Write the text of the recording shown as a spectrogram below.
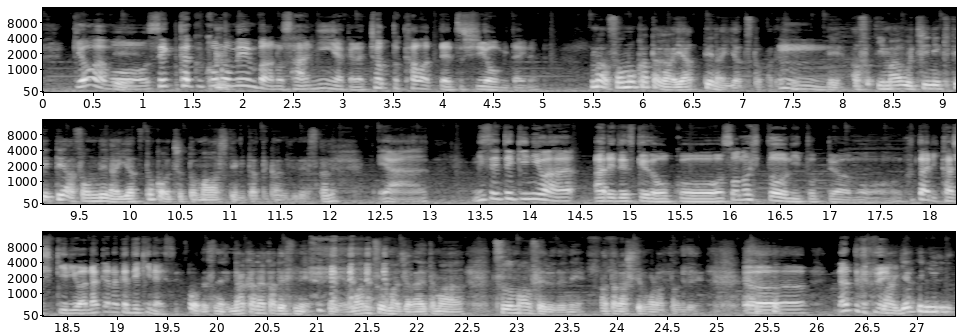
今日はもうせっかくこのメンバーの3人やからちょっと変わったやつしようみたいな。まあその方がやってないやつとかですね。うんえあそ今、うちに来てて遊んでないやつとかをちょっと回してみたって感じですかね。いやー店的にはあれですけどこうその人にとってはもう2人貸し切りはなかなかできないですよ。そうですね、なかなかですね、えーマンツーマンじゃないと、まあ、ツーマンセルでね、当たらせてもらったんで、うーんなんとかね、まあ逆に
